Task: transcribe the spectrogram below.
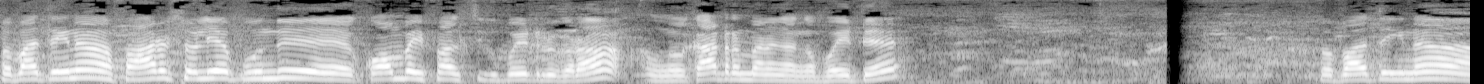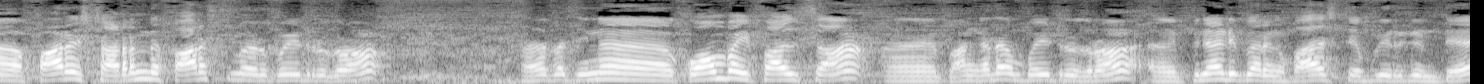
இப்போ பார்த்தீங்கன்னா ஃபாரஸ்ட் வழியாக பூந்து கோம்பை ஃபால்ஸுக்கு போயிட்டுருக்குறோம். உங்களுக்கு காட்டுற பாருங்க அங்கே போயிட்டு. இப்போ பார்த்தீங்கன்னா ஃபாரஸ்ட் அடர்ந்த ஃபாரஸ்ட்குள்ளே போயிட்டுருக்குறோம். அதாவது பார்த்தீங்கன்னா கோம்பை ஃபால்ஸ் தான் இப்போ அங்கே தான் போயிட்டுருக்குறோம் பின்னாடி பாருங்கள் ஃபாரஸ்ட் எப்படி இருக்குன்ட்டு.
